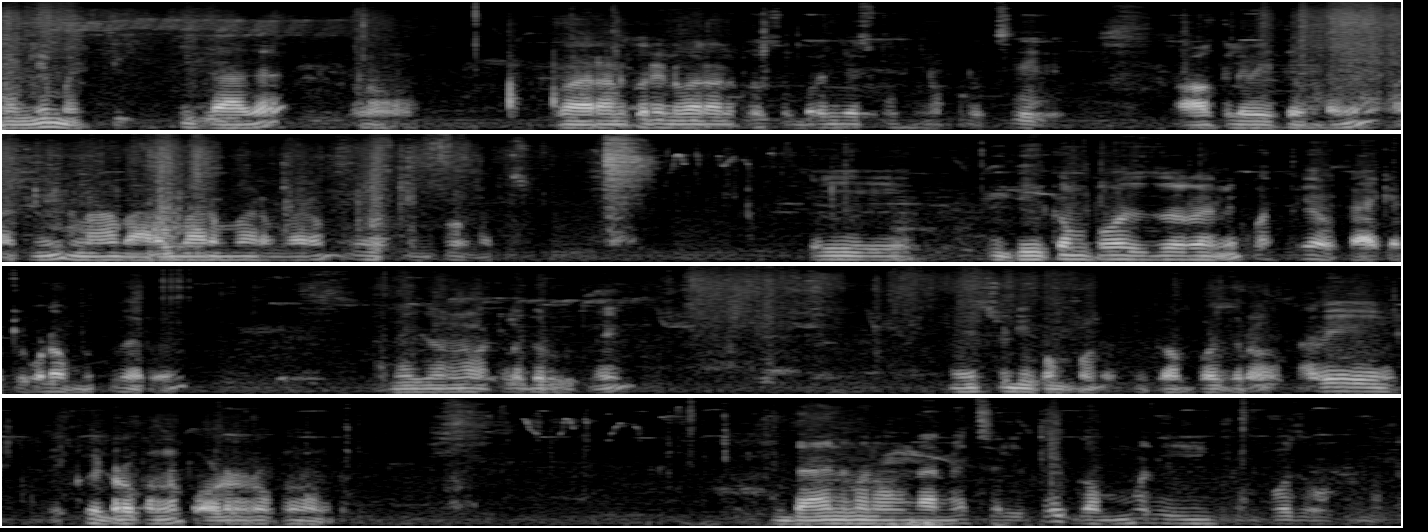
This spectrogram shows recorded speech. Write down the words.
మళ్ళీ మట్టి. ఇలాగా మనం వారానికో రెండు వారానికో శుభ్రం చేసుకుంటున్నప్పుడు వచ్చే ఆకులు ఏవైతే ఉంటాయో వాటిని నా వారం వారం వారం వారం వేసుకుంటూ ఉండొచ్చు. ఈ డీకంపోజర్ అని కొత్తగా ప్యాకెట్లు కూడా అమ్ముతున్నారు. అమెజాన్లో అట్లా దొరుకుతున్నాయి. Waste decomposer decomposer. అది లిక్విడ్ రూపంలో పౌడర్ రూపంలో ఉంటుంది. దాన్ని మనం దాని మీద చల్లితే గమ్ముని కంపోజ్ అవుతుందన్నమాట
